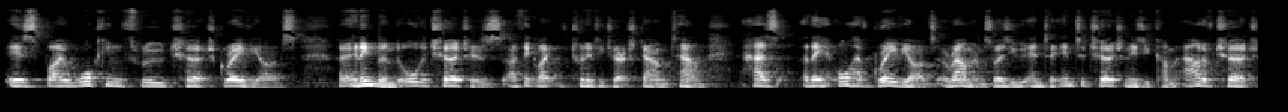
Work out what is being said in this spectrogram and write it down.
is by walking through church graveyards. Uh, in England, all the churches, I think like Trinity Church downtown, has they all have graveyards around them. So as you enter into church and as you come out of church,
